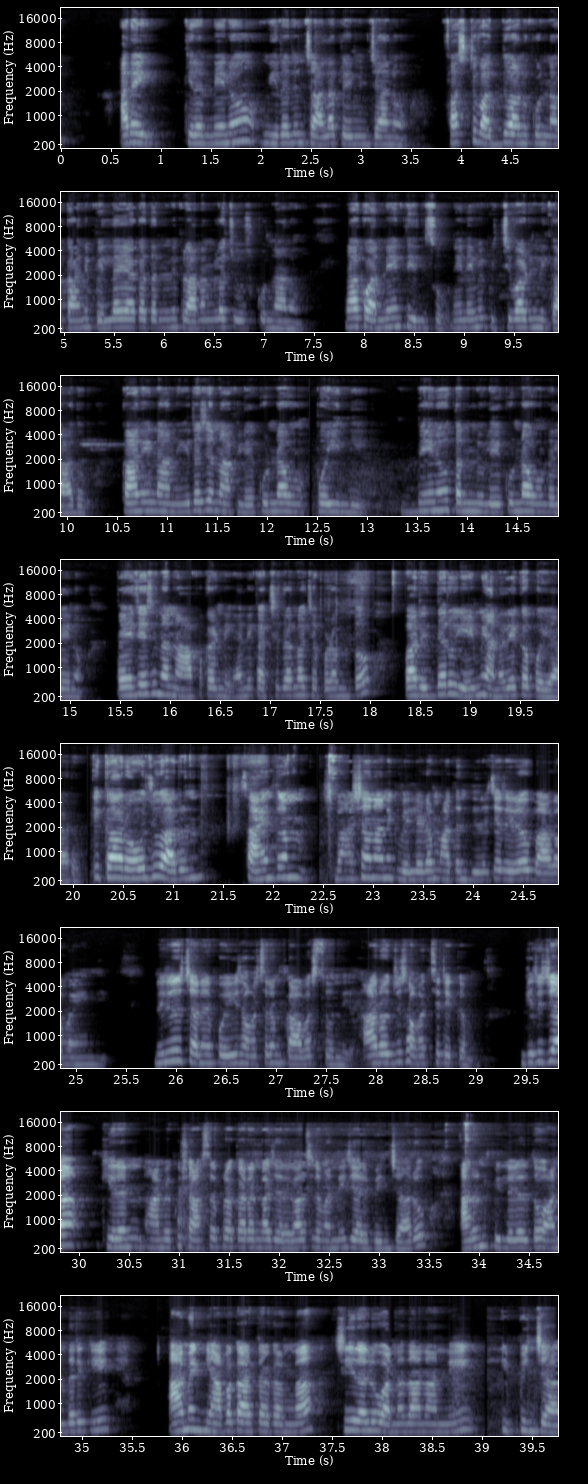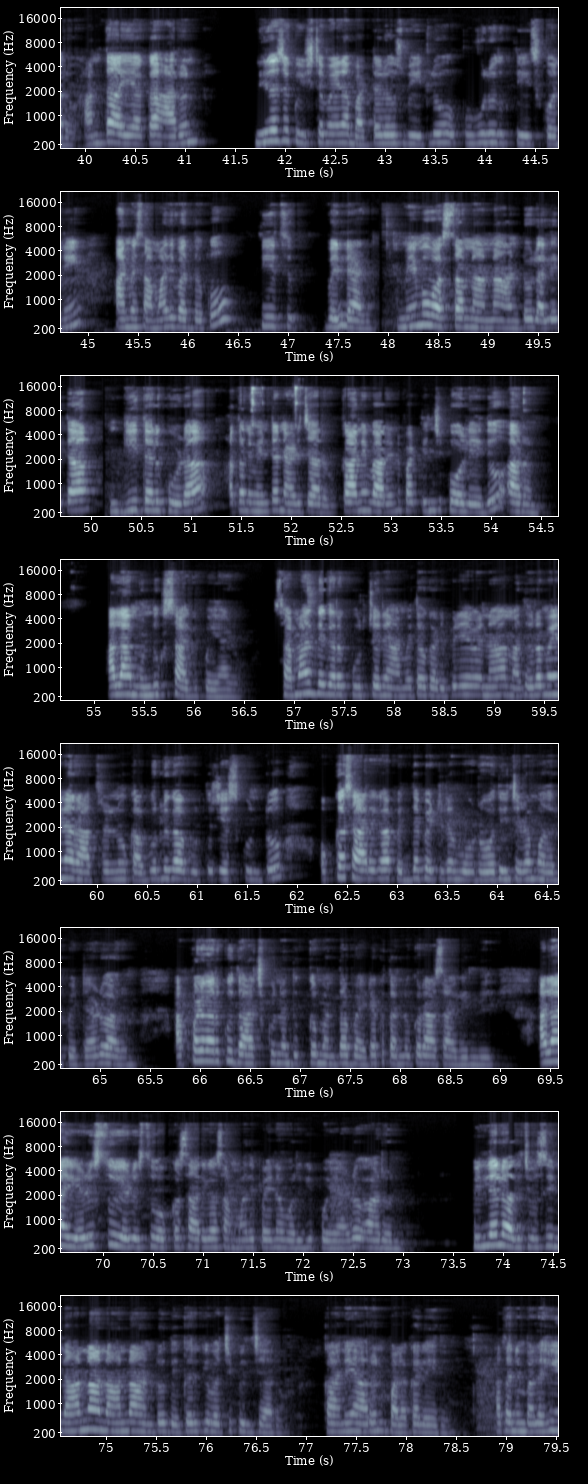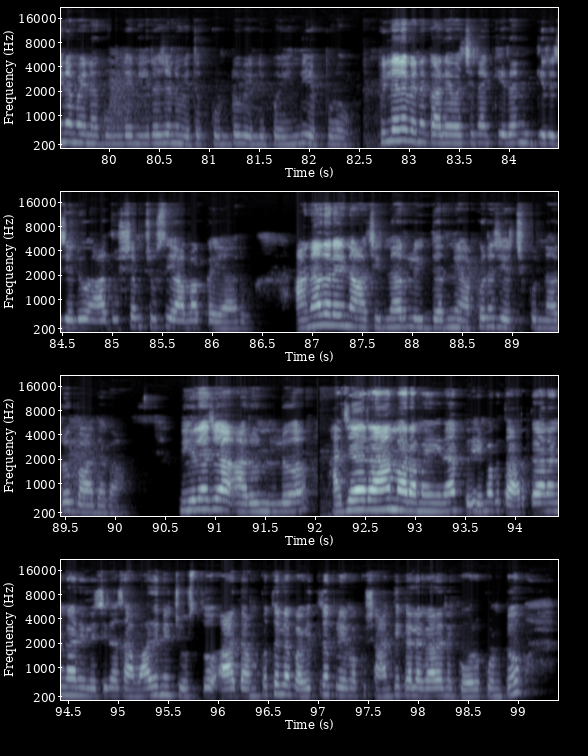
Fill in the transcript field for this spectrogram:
అరే కిరణ్ నేను నీరజను చాలా ప్రేమించాను. ఫస్ట్ వద్దు అనుకున్నా కానీ పెళ్ళయ్యాక తనని ప్రాణంలో చూసుకున్నాను. నాకు అన్నేం తెలుసు నేనేమి పిచ్చివాడిని కాదు. కానీ నా నీరజ నాకు లేకుండా పోయింది. నేను తనను లేకుండా ఉండలేను. దయచేసి నన్ను ఆపకండి అని ఖచ్చితంగా చెప్పడంతో వారిద్దరూ ఏమీ అనలేకపోయారు. ఇక రోజు అరుణ్ సాయంత్రం శ్మశానానికి వెళ్ళడం అతని దినచర్యలో భాగమైంది. నీరజ చనిపోయి సంవత్సరం కావస్తుంది. ఆ రోజు సంవత్సరికం. గిరిజ కిరణ్ ఆమెకు శాస్త్ర ప్రకారంగా జరగాల్సినవన్నీ జరిపించారు. అరుణ్ పిల్లలతో అందరికీ ఆమె జ్ఞాపకార్థకంగా చీరలు అన్నదానాన్ని ఇప్పించారు. అంతా అయ్యాక అరుణ్ నీరజకు ఇష్టమైన బట్టలు స్వీట్లు పువ్వులు తీసుకొని ఆమె సమాధి వద్దకు తీసు వెళ్ళాడు. మేము వస్తాం నాన్న అంటూ లలిత గీతలు కూడా అతని వెంట నడిచారు. కానీ వారిని పట్టించుకోలేదు అరుణ్. అలా ముందుకు సాగిపోయాడు. సమాధి దగ్గర కూర్చొని ఆమెతో గడిపిన మధురమైన రాత్రులను కబుర్లుగా గుర్తు చేసుకుంటూ ఒక్కసారిగా పెద్ద పెట్టడం రోధించడం మొదలుపెట్టాడు అరుణ్. అప్పటి వరకు దాచుకున్న దుఃఖం అంతా బయటకు తన్నుకు రాసాగింది. అలా ఏడుస్తూ ఏడుస్తూ ఒక్కసారిగా సమాధి పైన ఒరిగిపోయాడు అరుణ్. పిల్లలు అది చూసి నాన్న నాన్న అంటూ దగ్గరికి వచ్చి పిలిచారు. కానీ అరుణ్ పలకలేదు. అతని బలహీనమైన గుండె నీరజను వెతుక్కుంటూ వెళ్ళిపోయింది ఎప్పుడో. పిల్లల వెనకాలే వచ్చిన కిరణ్ గిరిజలు ఆ దృశ్యం చూసి అవాక్కయ్యారు. అనాథలైన ఆ చిన్నారులు ఇద్దరిని అక్కున చేర్చుకున్నారు బాధగా. నీరజ అరుణ్లో అజరామరమైన ప్రేమకు తార్కాణంగా నిలిచిన సమాధిని చూస్తూ ఆ దంపతుల పవిత్ర ప్రేమకు శాంతి కలగాలని కోరుకుంటూ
